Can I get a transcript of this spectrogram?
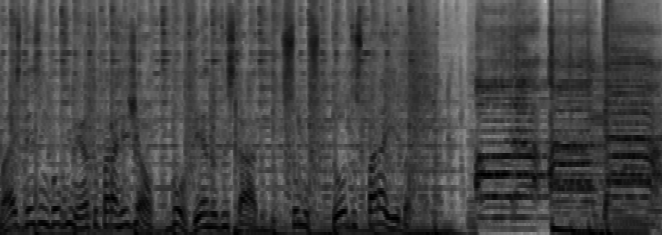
mais desenvolvimento para a região. Governo do Estado. Somos todos Paraíba. Hora H!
